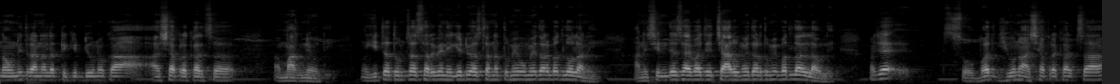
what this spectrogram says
नवनीत राणाला तिकीट देऊ नका अशा प्रकारचं मागणी होती. मग इथं तुमचा सर्वे निगेटिव्ह असताना तुम्ही उमेदवार बदलवला नाही. आणि शिंदे साहेबाचे चार उमेदवार तुम्ही बदलायला लावले. म्हणजे सोबत घेऊन अशा प्रकारचा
